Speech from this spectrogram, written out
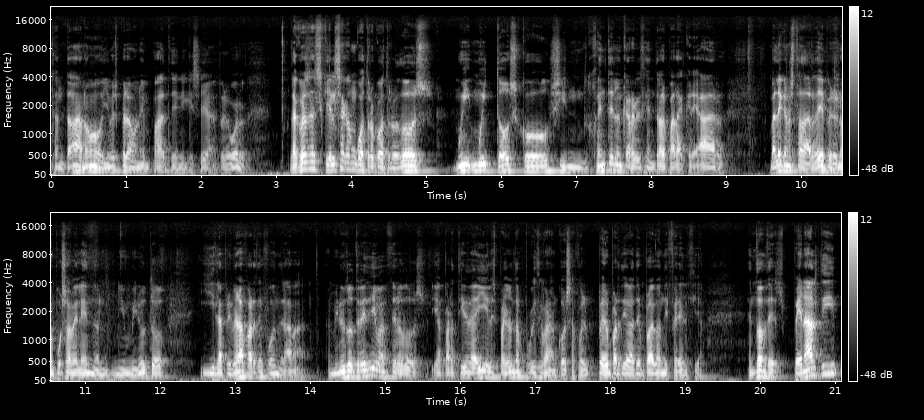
Cantada no, yo me esperaba un empate, ni que sea. Pero bueno, la cosa es que él saca un 4-4-2, muy, muy tosco, sin gente en el carril central para crear. Vale que no está Dardé, pero no puso a Melendo ni un minuto. Y la primera parte fue un drama. Al minuto 13 iban 0-2. Y a partir de ahí el español tampoco hizo gran cosa. Fue el peor partido de la temporada con diferencia. Entonces, penalti,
